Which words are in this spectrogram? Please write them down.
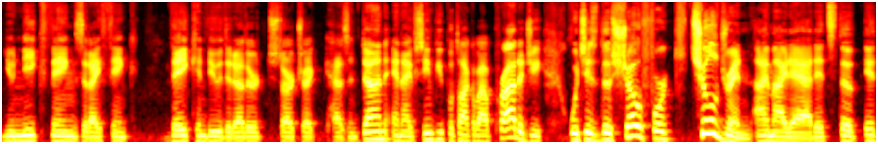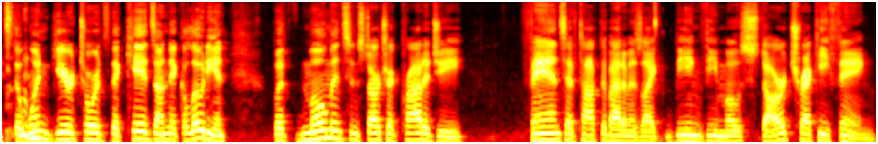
unique things that I think they can do that other Star Trek hasn't done. And I've seen people talk about Prodigy, which is the show for children. I might add, it's the it's the one geared towards the kids on Nickelodeon. But moments in Star Trek Prodigy, fans have talked about him as like being the most Star Trekky thing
